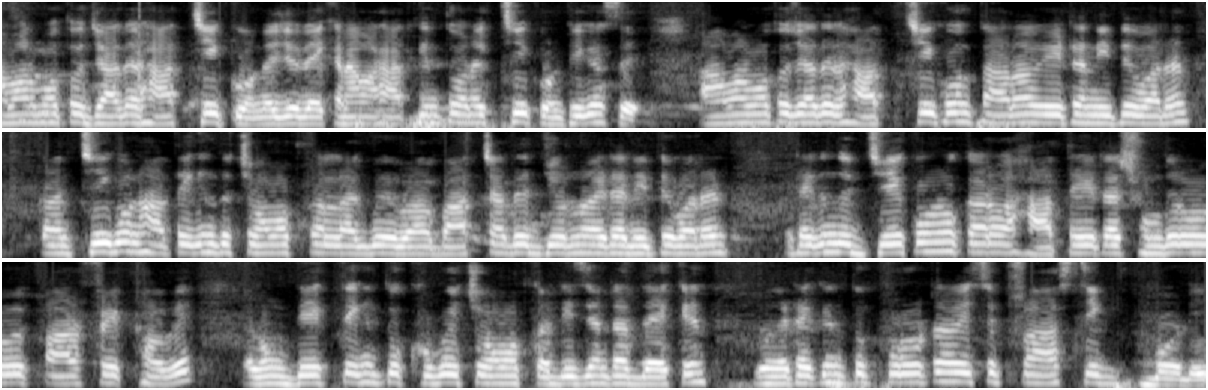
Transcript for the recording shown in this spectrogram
আমার মতো যাদের হাত চিকন, এই যে দেখেন আমার হাত কিন্তু অনেক চিকন, ঠিক আছে? আমার মতো যাদের হাত চিকন, তারাও এটা নিতে পারেন। কারণ চিকন হাতে কিন্তু চমৎকার লাগবে বা বাচ্চাদের জন্য এটা নিতে পারেন। এটা কিন্তু যে কোনো কারও হাতে এটা সুন্দরভাবে পারফেক্ট হবে এবং দেখতে কিন্তু খুবই চমৎকার ডিজাইনটা দেখেন এবং এটা কিন্তু পুরোটা হচ্ছে প্লাস্টিক বডি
